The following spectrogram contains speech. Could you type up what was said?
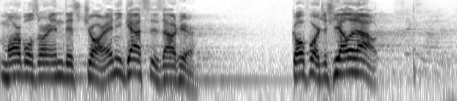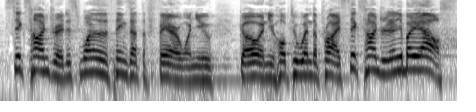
marbles are in this jar? Any guesses out here? Go for it. Just yell it out. 600. It's one of the things at the fair when you go and you hope to win the prize. 600. Anybody else?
